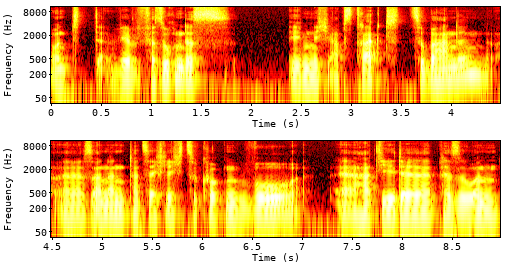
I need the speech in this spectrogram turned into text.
Und wir versuchen das eben nicht abstrakt zu behandeln, äh, sondern tatsächlich zu gucken, wo äh, hat jede Person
